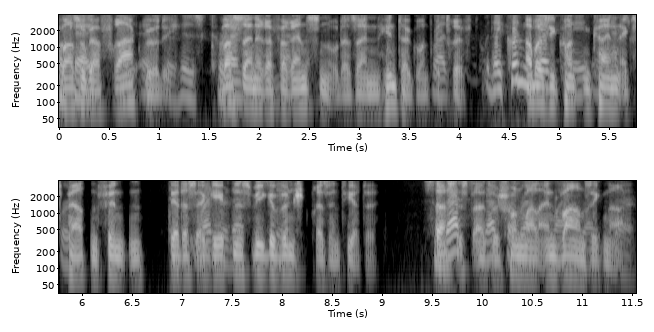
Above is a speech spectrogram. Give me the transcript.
war sogar fragwürdig, was seine Referenzen oder seinen Hintergrund betrifft. Aber sie konnten keinen Experten finden, der das Ergebnis wie gewünscht präsentierte. Das ist also schon mal ein Warnsignal.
